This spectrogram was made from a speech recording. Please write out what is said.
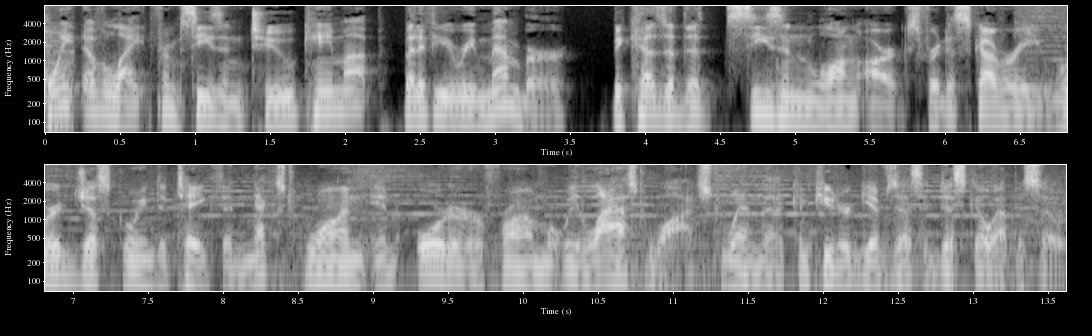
Point of Light from season two came up, but if you remember, because of the season long arcs for Discovery, we're just going to take the next one in order from what we last watched when the computer gives us a disco episode.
